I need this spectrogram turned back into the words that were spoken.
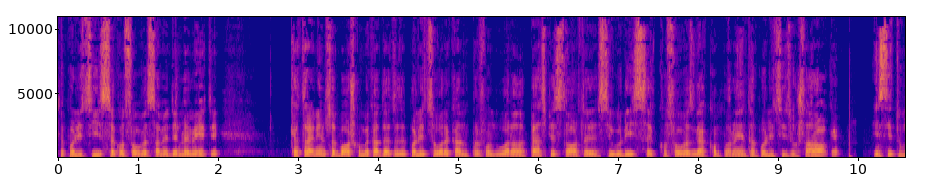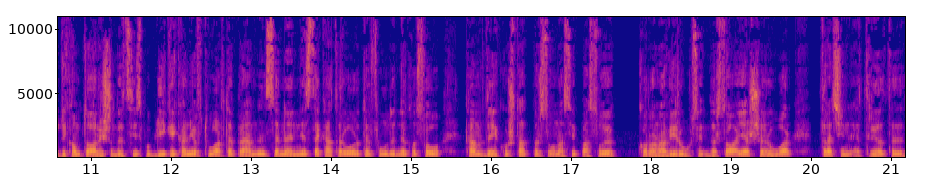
të Policisë së Kosovës Samedin Mehmeti. Këtë trajnim së bashku me kadetët policorë kanë përfunduar edhe pesë pjesëtarë të sigurisë së Kosovës nga komponenta e Policisë Ushtarake. Instituti Kombëtar i Shëndetësisë Publike ka njoftuar të premten se në njëzet e katër orët e fundit në Kosovë kanë vdekur shtatë persona si pasojë e koronavirusit, ndërsa janë shëruar treqind e tridhjetë e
